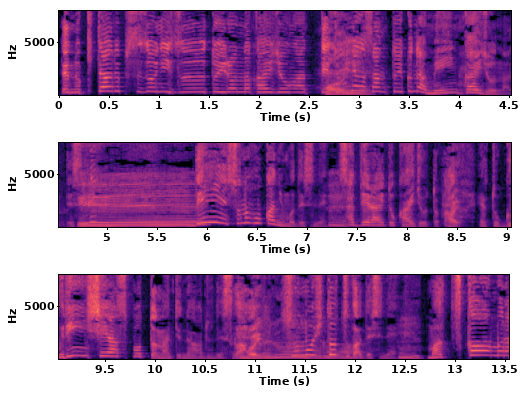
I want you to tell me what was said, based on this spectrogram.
であの北アルプス沿いにずーっといろんな会場があって、はい。富永さんと行くのはメイン会場なんですね、へでその他にもですね、えサテライト会場とか、はい。あとグリーンシェアスポットなんていうのがあるんですが、はい。その一つがですね、うん。松川村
